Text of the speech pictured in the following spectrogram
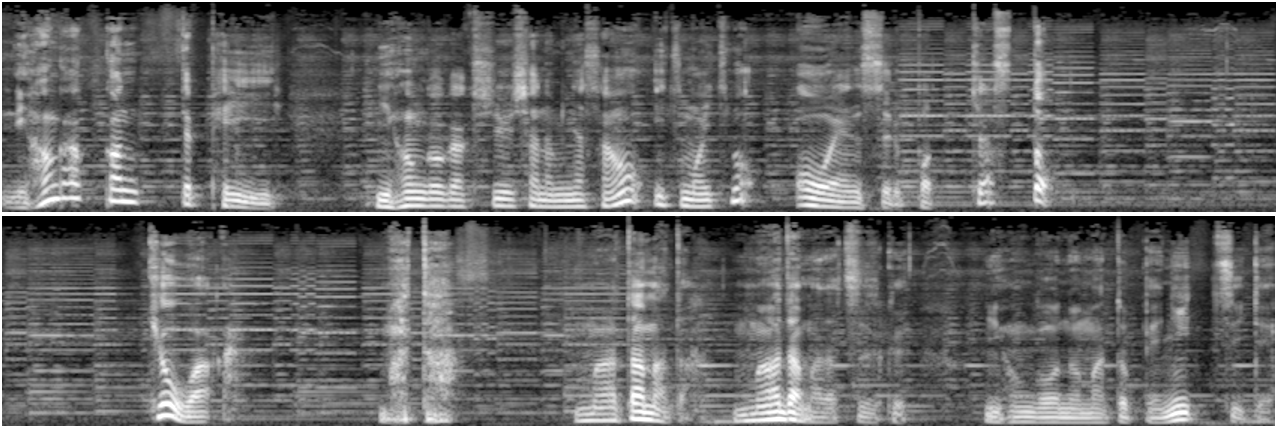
日本語コンテペイ日本語学習者の皆さんをいつもいつも応援するポッキャスト。今日はまたまたまたまだまだ続く日本語のまとペについて。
